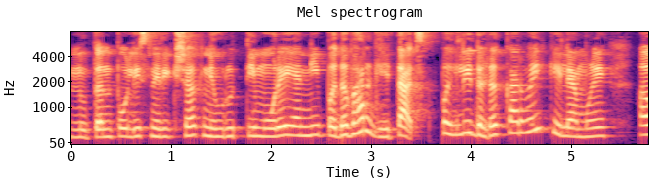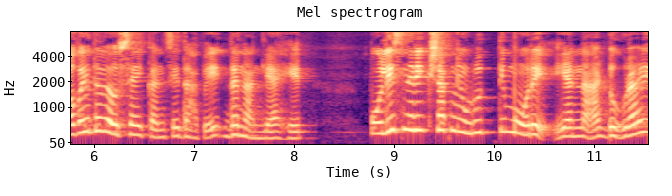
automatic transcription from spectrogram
नूतन पोलीस निरीक्षक निवृत्ती मोरे यांनी पदभार घेताच पहिली धडक कारवाई केल्यामुळे अवैध व्यावसायिकांचे धाबे दणाणले आहेत. पोलीस निरीक्षक निवृत्ती मोरे यांना डोहराळे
